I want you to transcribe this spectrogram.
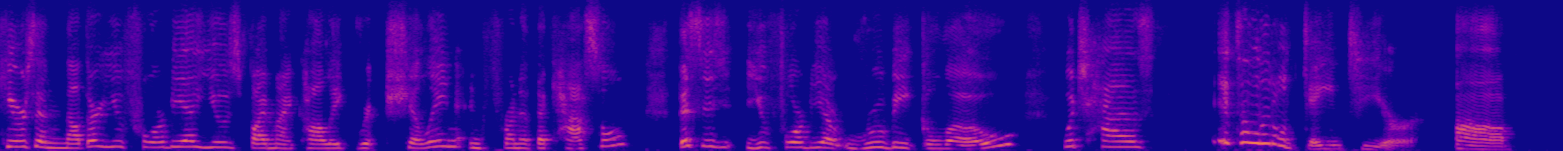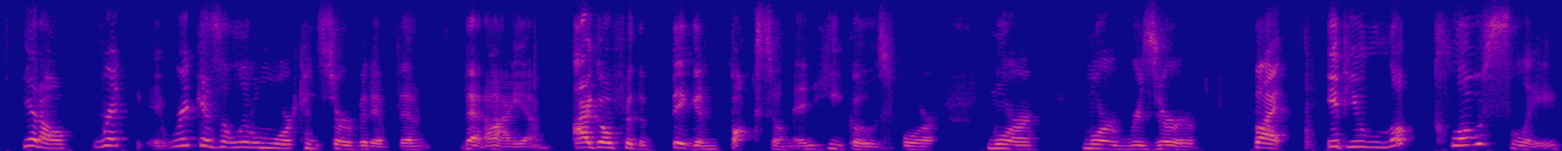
Here's another euphorbia used by my colleague Rick Schilling in front of the castle. This is euphorbia ruby glow, which has, it's a little daintier. Uh, you know, Rick, Rick is a little more conservative than, than I am. I go for the big and buxom and he goes for more, more reserved. But if you look closely,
